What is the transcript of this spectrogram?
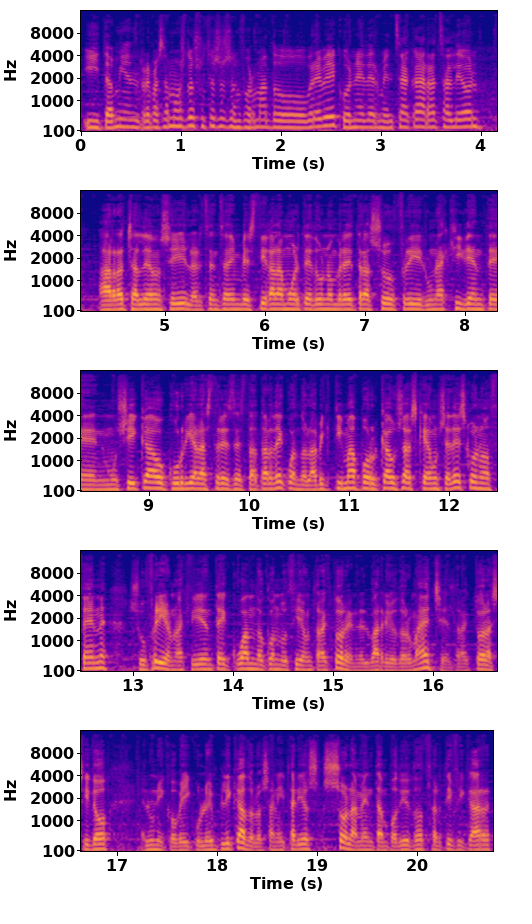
Y también repasamos dos sucesos en formato breve con Eder Menchaca. A Rachel León, sí, la Ertzaintza investiga la muerte de un hombre tras sufrir un accidente en Música. Ocurría a las 3 de esta tarde cuando la víctima, por causas que aún se desconocen, sufría un accidente cuando conducía un tractor en el barrio de Ormaeche. El tractor ha sido el único vehículo implicado. Los sanitarios solamente han podido certificar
